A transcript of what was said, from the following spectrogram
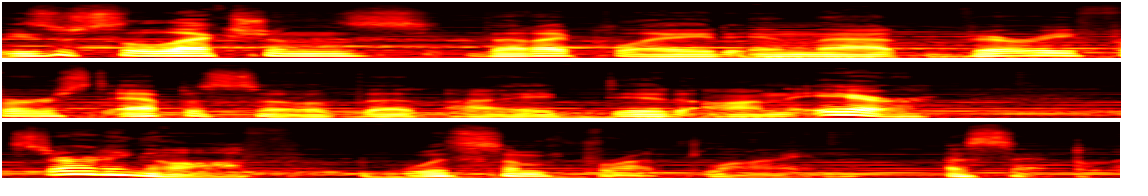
These are selections that I played in that very first episode that I did on air, starting off with some frontline assembly.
